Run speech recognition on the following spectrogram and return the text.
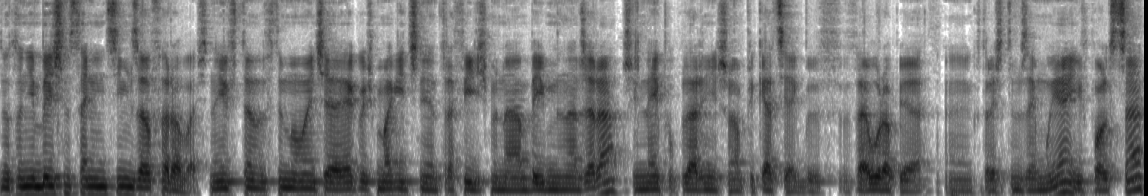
no to nie byliśmy w stanie nic im zaoferować. No i w tym, w tym momencie jakoś magicznie trafiliśmy na Baby Managera, czyli najpopularniejszą aplikację jakby w, w Europie, y, która się tym zajmuje i w Polsce.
